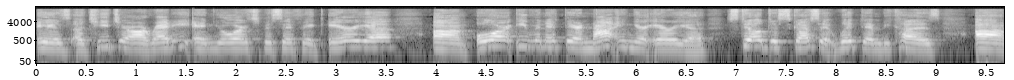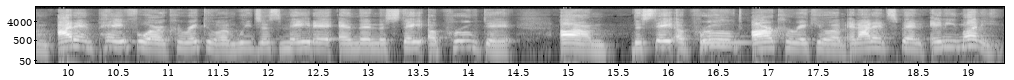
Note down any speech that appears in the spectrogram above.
is a teacher already in your specific area um, or even if they're not in your area still discuss it with them because um, i didn't pay for a curriculum. We just made it and then the state approved it um, the state approved our curriculum and i didn't spend any money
